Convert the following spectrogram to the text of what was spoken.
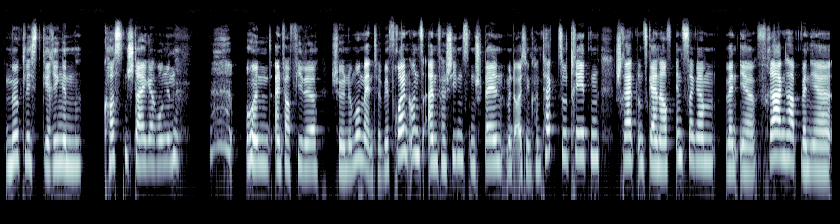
möglichst geringen Kostensteigerungen und einfach viele schöne Momente. Wir freuen uns, an verschiedensten Stellen mit euch in Kontakt zu treten. Schreibt uns gerne auf Instagram, wenn ihr Fragen habt, wenn ihr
